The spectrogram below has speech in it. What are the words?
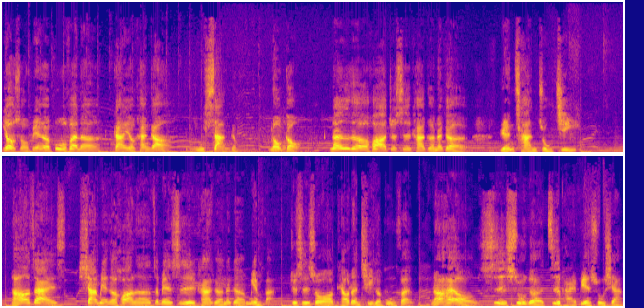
右手边的部分呢，刚刚有看到以上的 logo。那这个的话就是它的那个原厂主机，然后在下面的话呢，这边是它的那个面板，就是说调冷气的部分，然后还有四速的自排变速箱，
